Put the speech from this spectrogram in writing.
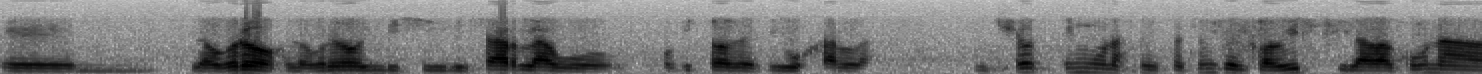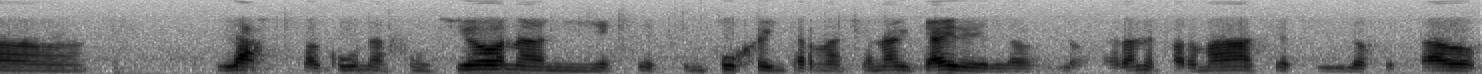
Eh, logró, logró invisibilizarla o un poquito desdibujarla. Yo tengo una sensación que el COVID y la vacuna, las vacunas funcionan y este, este empuje internacional que hay de los, grandes farmacias y los estados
